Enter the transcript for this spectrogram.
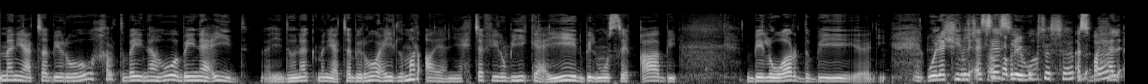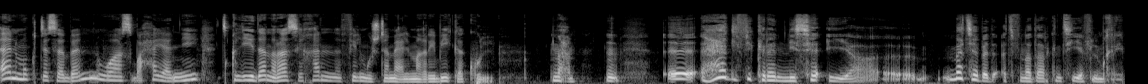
من يعتبره خلط بينه وبين عيد. يعني هناك من يعتبره عيد المرأة يعني يحتفل به كعيد بالموسيقى ب بالورد ب يعني. ولكن الأساس هو أصبح الآن؟, الآن مكتسبا وأصبح يعني تقليدا راسخا في المجتمع المغربي ككل. نعم. آه هذه الفكرة النسائية متى بدأت في نظرك أنت في المغرب؟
